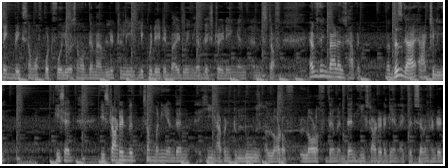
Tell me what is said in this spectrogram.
big big sum of portfolio. Some of them have literally liquidated by doing leverage trading and, and stuff. Everything bad has happened. Now this guy actually he said he started with some money and then he happened to lose a lot of lot of them. And then he started again like with 700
